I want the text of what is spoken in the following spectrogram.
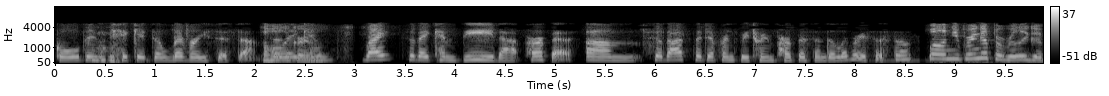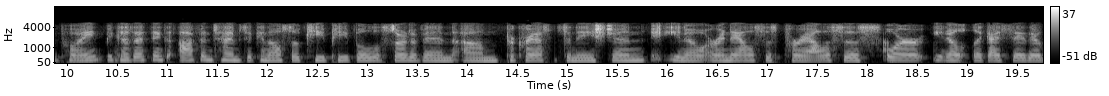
golden mm-hmm. ticket delivery system. The Holy so Grail. Can, right? So they can be that purpose. Um, so that's the difference between purpose and delivery system. Well, and you bring up a really good point because I think oftentimes it can also keep people sort of in um, procrastination, you know, or analysis paralysis, or you know, like I say, they're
